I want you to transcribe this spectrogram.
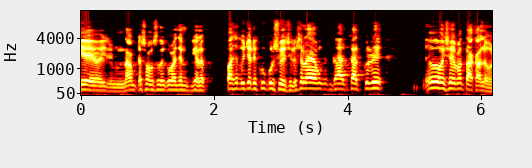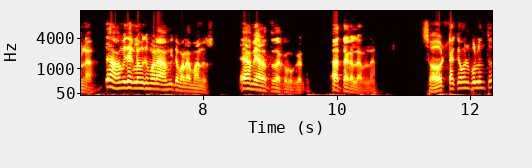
ইয়ে ওই নামটা সংশোধন করার জন্য গেল, পাশে দু চারটে কুকুর শুয়েছিল সেটা আমাকে গাছ কাজ করে ওই সব আমার তাকালো না। আমি দেখলাম যে মানে আমি তো মানে মানুষ। আমি আর অত তাকাবো কেন? আর তাকালাম না। শহরটা কেমন বলুন তো?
